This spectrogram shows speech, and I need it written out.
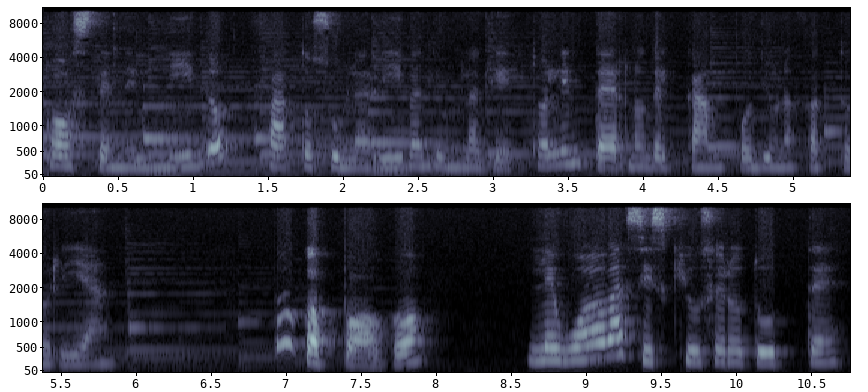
poste nel nido fatto sulla riva di un laghetto all'interno del campo di una fattoria. Poco a poco le uova si schiusero tutte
